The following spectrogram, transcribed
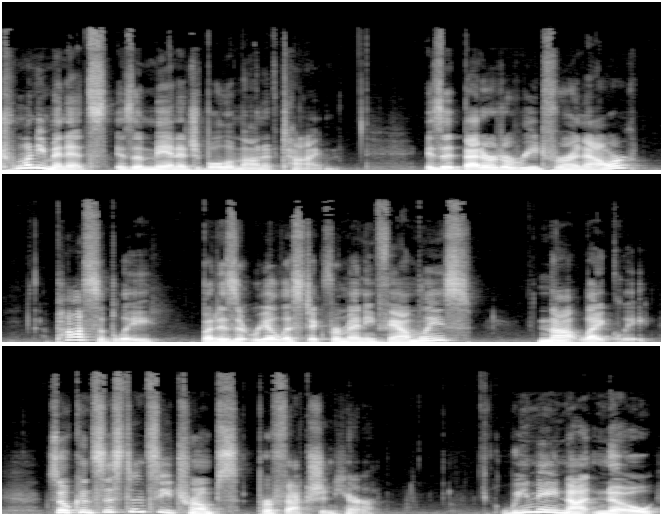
20 minutes is a manageable amount of time. Is it better to read for an hour? Possibly, but is it realistic for many families? Not likely. So consistency trumps perfection here. We may not know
